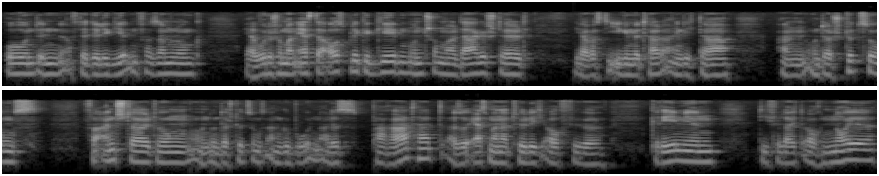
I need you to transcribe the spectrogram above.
und in, auf der Delegiertenversammlung ja, wurde schon mal ein erster Ausblick gegeben und schon mal dargestellt, ja, was die IG Metall eigentlich da an Unterstützungsveranstaltungen und Unterstützungsangeboten alles parat hat. Also erstmal natürlich auch für Gremien, die vielleicht auch neue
